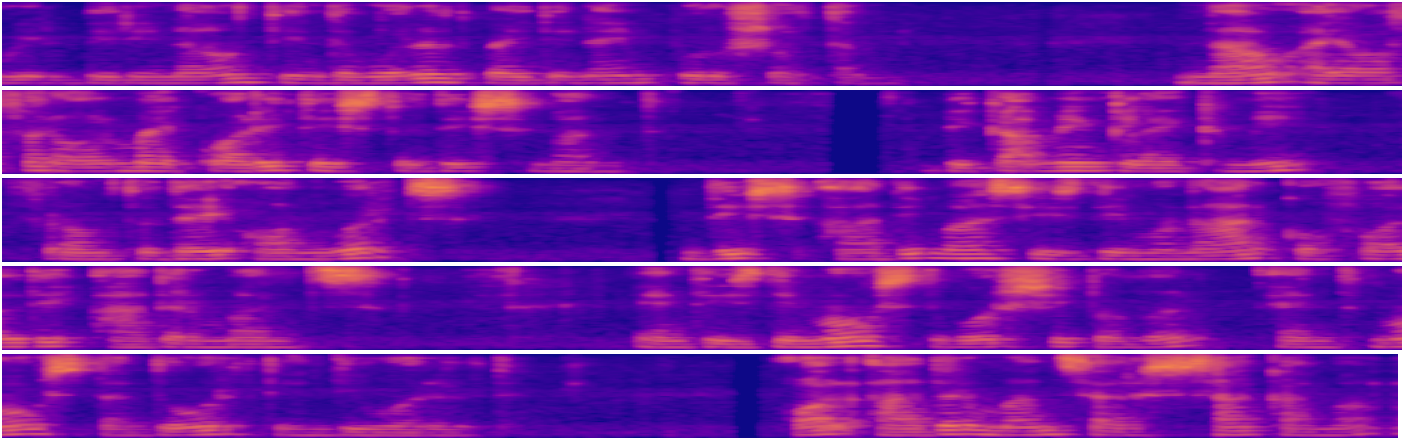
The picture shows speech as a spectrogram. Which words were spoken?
will be renowned in the world by the name Purushottam. Now I offer all my qualities to this month. Becoming like me from today onwards, this Adimas is the monarch of all the other months and is the most worshipable and most adored in the world. All other months are Sakama,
